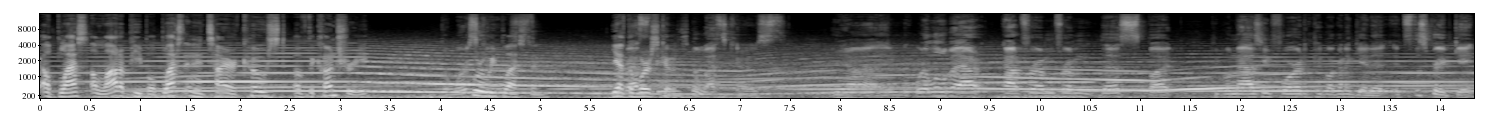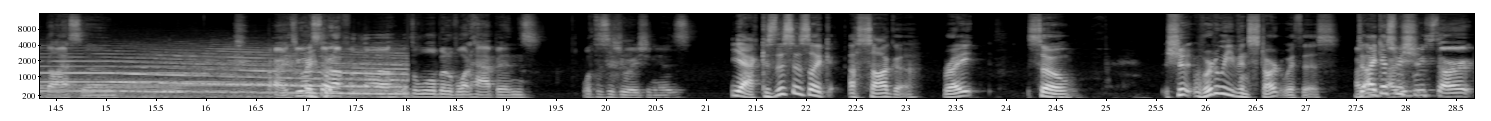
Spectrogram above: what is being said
I'll blast a lot of people. Blast an entire coast of the country. The worst Who are we blasting? Yeah, the worst coast. The West Coast. Yeah, we're a little bit out, out from from this, but people have been asking for it, and people are gonna get it. It's the Scrapegate blast zone. All right, do you want to start off with uh, with a little bit of what happens, what the situation is? Yeah, because this is like a saga, right? So, should where do we even start with this? I, think- guess we think should. we start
